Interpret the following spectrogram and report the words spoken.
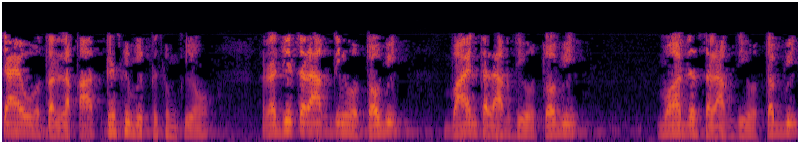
چاہے وہ متعلقات کسی بھی قسم کی ہوں رجی طلاق دی ہو تو بھی بائن طلاق دی ہو تو بھی معدت طلاق دی ہو تب بھی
